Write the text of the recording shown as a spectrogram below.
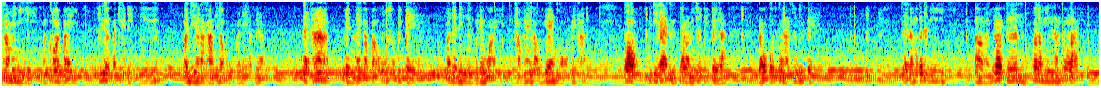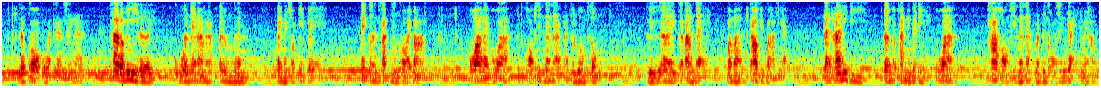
ถ้าไม่มีมันก็ไปเลือกบัตรเครดิตหรือบัญชีธนาคารที่เราผูกไว้เนี่ยนะครับแต่ถ้าเป็นในกระเป๋าช้อปปี้เปย์มันจะดึงเงินไม่ได้ไวทำให้เราแย่งของไม่ทันก็วิธีแรกคือพอเรามีช้อปปี้เปย์แล้วเรากดเข้ามาช้อปปี้เปย์เสร็จแล้วมันก็จะมียอดเงินว่าเรามีเงินเท่าไหร่แล้วก็ประวัติการใช้งาน ถ้าเราไม่มีเลยควรแนะนำครับเติมเงินไปในช้อปปี้เปย์ให้เกินสักหนึ่งร้อยบาทเพราะว่าอะไรเพราะว่าของชิ้นนั้นอาจจะรวมส่ง หรืออะไรก็ตามแต่ประมาณ 90 บาทเนี่ยแต่ถ้าให้ดีเติมสักพันนึงก็ดีเพราะว่าถ้าของชิ้นนั้นมันเป็นของชิ้นใหญ่ใช่ไหมครับ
